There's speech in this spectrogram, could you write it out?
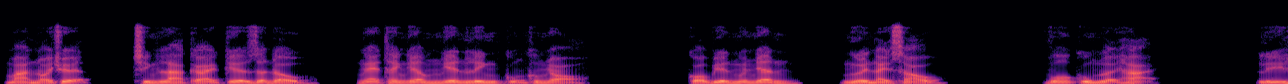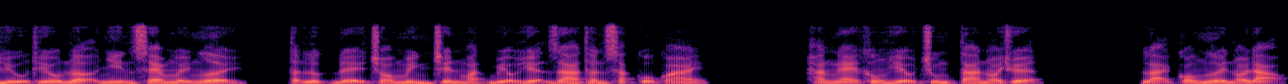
mà nói chuyện chính là cái kia dẫn đầu, nghe thanh âm niên linh cũng không nhỏ. Có biến nguyên nhân, người này sáu vô cùng lợi hại. Lý hữu thiếu nợ nhìn xem mấy người, tận lực để cho mình trên mặt biểu hiện ra thần sắc cổ quái. Hắn nghe không hiểu chúng ta nói chuyện. Lại có người nói đạo.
